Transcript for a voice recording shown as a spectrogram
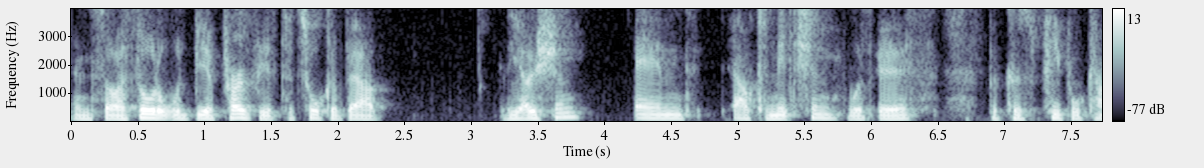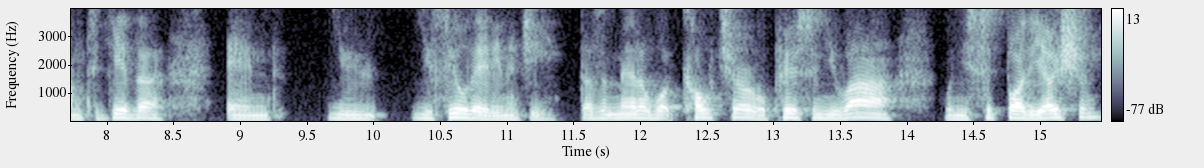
And so I thought it would be appropriate to talk about the ocean and our connection with Earth because people come together and you you feel that energy. Doesn't matter what culture or person you are, when you sit by the ocean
